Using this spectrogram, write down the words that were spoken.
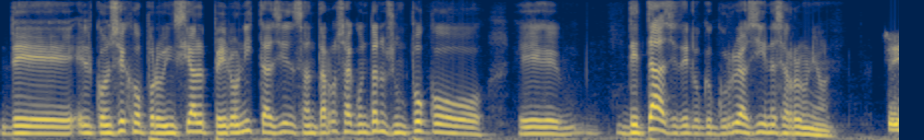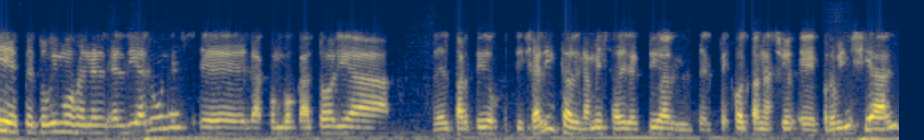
del Consejo Provincial Peronista allí en Santa Rosa. Contanos un poco detalles de lo que ocurrió allí en esa reunión. Sí, este, tuvimos en el, día lunes la convocatoria del Partido Justicialista, de la mesa directiva del, PJ eh, provincial.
